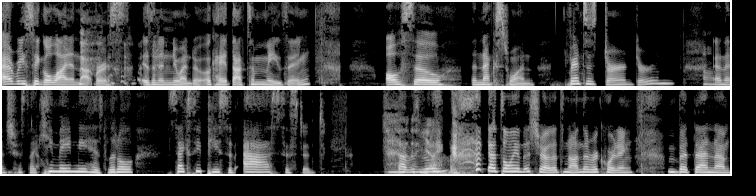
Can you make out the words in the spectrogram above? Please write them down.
every single line in that verse is an innuendo. Okay, that's amazing. Also, the next one, Francis Dur- Dereham, and then she was like, "He made me his little sexy piece of ass assistant." That was Yeah. really that's only in the show. That's not in the recording. But then um,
